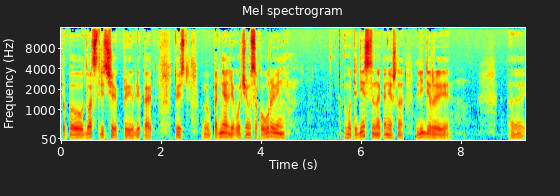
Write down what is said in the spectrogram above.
по 20-30 человек привлекают. То есть э, подняли очень высокий уровень, вот, единственное, конечно, лидеры, э,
